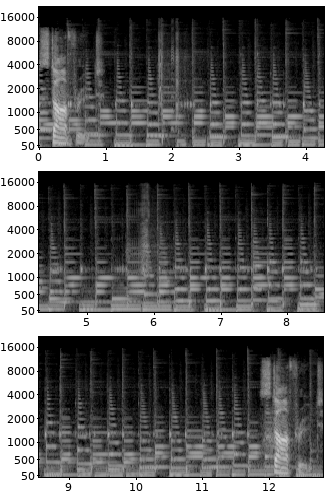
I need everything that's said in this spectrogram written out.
Starfruit. Starfruit.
